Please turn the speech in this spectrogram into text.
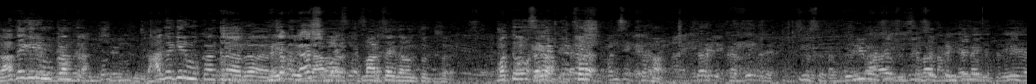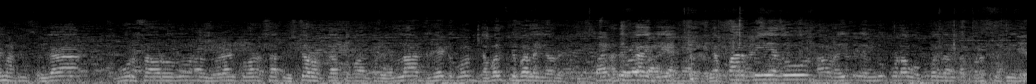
ದಾದಾಗಿರಿ ಮುಖಾಂತರ ದಾದಾಗಿರಿ ಮುಖಾಂತರ ಮಾಡ್ತಾ ಇದ್ದಾರಂತದ್ದು ಸರ್. ಮತ್ತು ಈಗ ಮೂರು ಸಾವಿರ ನಾವು ಏಳೆಂಟು ವರ್ಷ ಇಷ್ಟ ರೊಕ್ಕ ತಗೋತಾರೆ. ಎಲ್ಲಾ ರೇಟ್ಗಳು ಡಬಲ್ ಟ್ರಿಬಲ್ ಆಗ್ಯಾವ್ರಿ. ಅದಕ್ಕಾಗಿ ಎಫ್ ಆರ್ ಪಿ ಅದು ನಾವು ರೈತರು ಎಂದೂ ಕೂಡ ಒಪ್ಪದಂತ ಪರಿಸ್ಥಿತಿ ಇದೆ.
